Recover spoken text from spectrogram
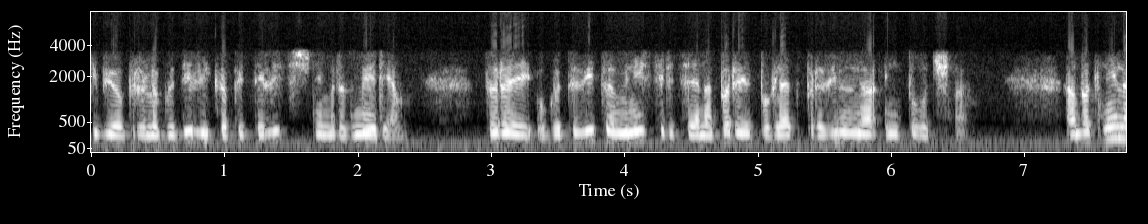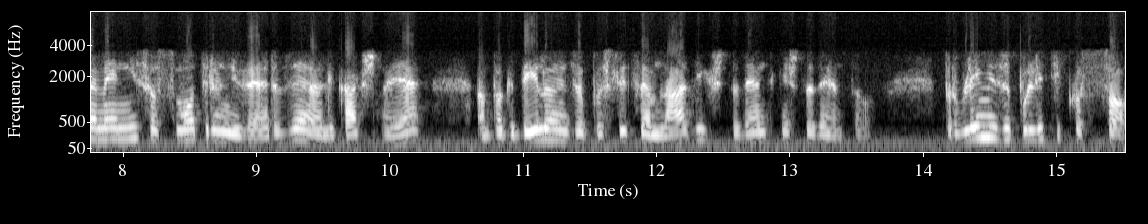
ki bi jo prilagodili kapitalističnim razmerjam. Torej, ugotovitev ministrice je na prvi pogled pravilna in točna. Ampak njen namen niso smotri univerze ali kakšna je, ampak delo in zaposlitve mladih študentk in študentov. Problemi za politiko so,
